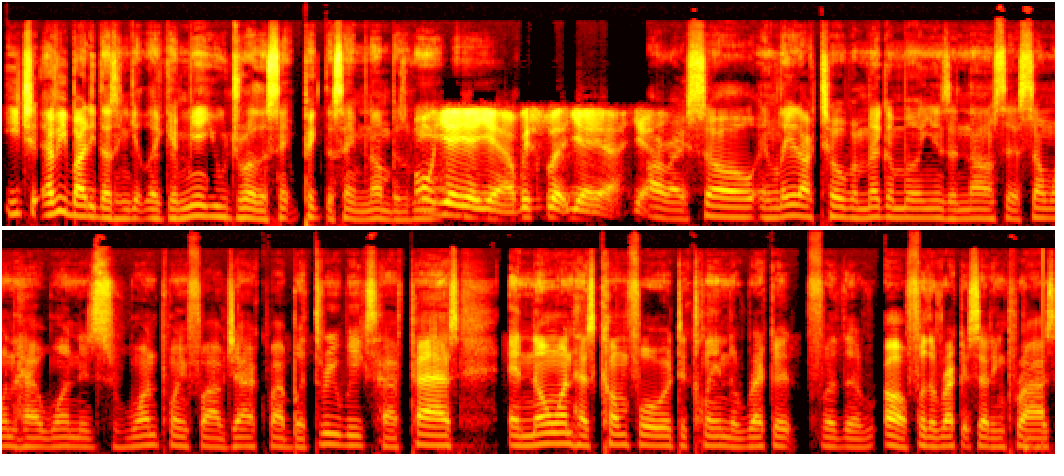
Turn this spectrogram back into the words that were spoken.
Each everybody doesn't get like if me and you draw the same pick the same numbers. We, Oh yeah, yeah, yeah. We split. Yeah, yeah, yeah. All right, so in late October, Mega Millions announced that someone had won its 1.5 jackpot, but three weeks have passed, and no one has come forward to claim the record for the oh for the record-setting prize.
